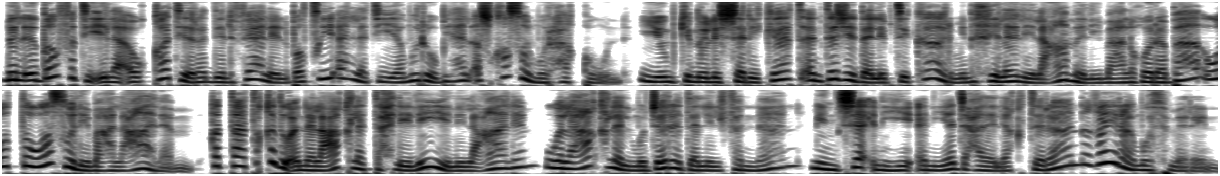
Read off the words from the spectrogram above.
بالإضافة إلى أوقات رد الفعل البطيئة التي يمر بها الأشخاص المرهقون. يمكن للشركات أن تجد الابتكار من خلال العمل مع الغرباء والتواصل مع العالم. قد تعتقد أن العقل التحليلي للعالم والعقل المجرد للفنان من شأنه أن يجعل الاقتران غير مثمر.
